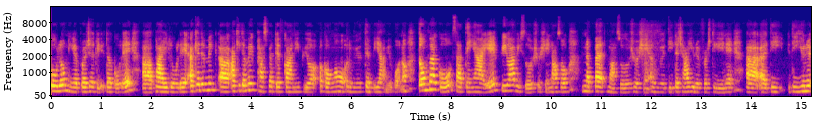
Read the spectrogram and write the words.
ကိုလုပ်နေတဲ့ project တွေအတွက်ကိုလည်းအာဘာလို့လဲ academic academic perspective ကနေပြီးတော့အကုန်လုံးအဲ့လိုမျိုးသင်ပေးရမျိုးပေါ့နော်သုံးဘက်ကိုစာတင်ရရဲ့ပြီးသွားပြီဆိုလို့ရှိရင်နောက်ဆုံးနှစ်ပတ်မှာဆိုလို့ရှိရင်အဲ့လိုမျိုးဒီတခြား university တွေနဲ့အာဒီဒီ unit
